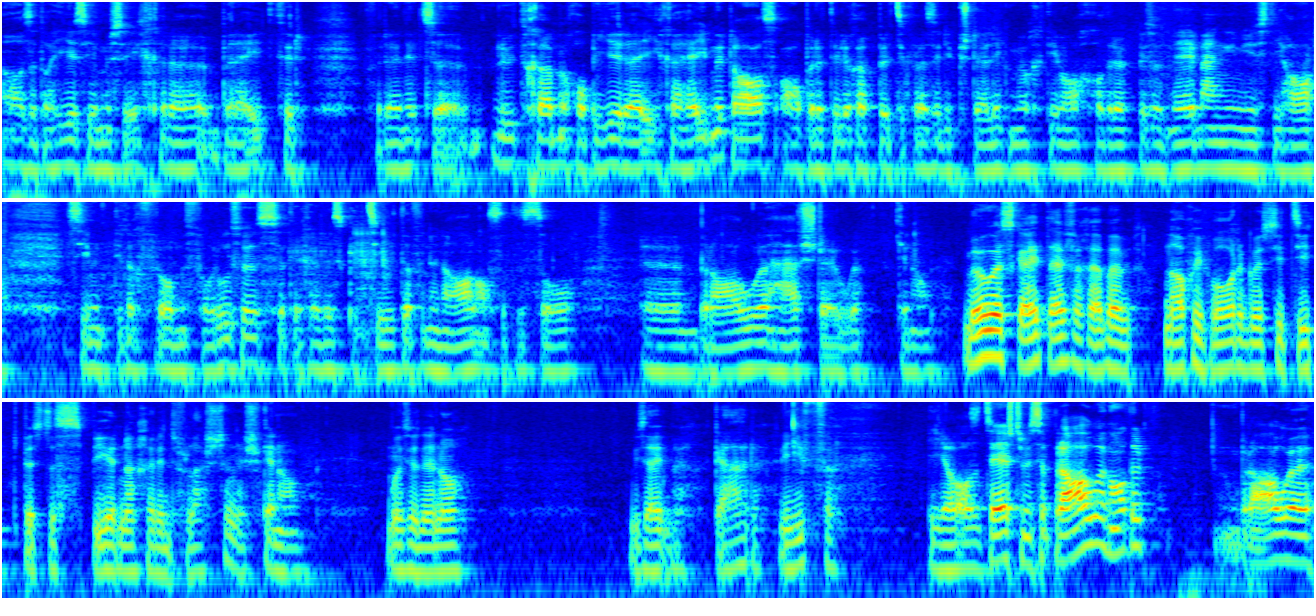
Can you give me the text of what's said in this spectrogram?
Also da hier sind wir sicher äh, bereit für wenn jetzt äh, Leute kommen, Bier reichen, haben wir das. Aber natürlich jemand eine größere Bestellung möchte machen oder etwas mehr Menge müsste haben, sind wir natürlich froh, wenn wir es voraus wissen. Dann können wir es gezielt auf einen Anlass oder so äh, brauen, herstellen. Genau. Weil es geht einfach eben nach wie vor eine gewisse Zeit, bis das Bier nachher in der Flasche ist. Genau. Muss ja dann noch, wie sagt man, gären, reifen. Ja, also zuerst müssen wir brauen, oder? Brauen,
